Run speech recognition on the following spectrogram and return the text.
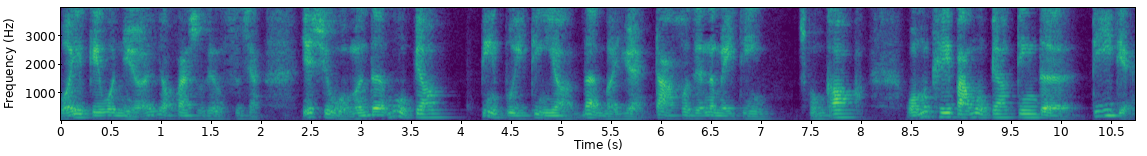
我也给我女儿要灌输这种思想。也许我们的目标并不一定要那么远大或者那么一定崇高啊。我们可以把目标盯的低一点，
